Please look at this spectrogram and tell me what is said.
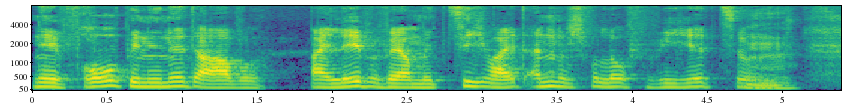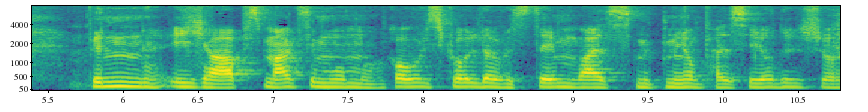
Nee, froh bin ich nicht, aber mein Leben wäre mit Sicherheit anders verlaufen wie jetzt. Und Mhm. bin, ich habe das Maximum rausgeholt aus dem, was mit mir passiert ist. Und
